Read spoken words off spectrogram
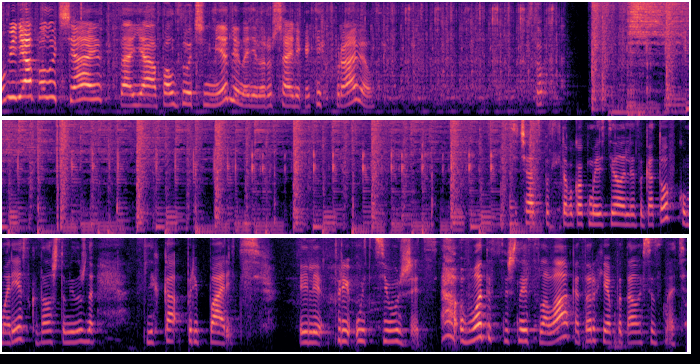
У меня получается. Я ползу очень медленно, не нарушая никаких правил. Стоп. Сейчас, после того, как мы сделали заготовку, Мария сказала, что мне нужно слегка припарить или приутюжить. Вот и смешные слова, которых я пыталась узнать.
